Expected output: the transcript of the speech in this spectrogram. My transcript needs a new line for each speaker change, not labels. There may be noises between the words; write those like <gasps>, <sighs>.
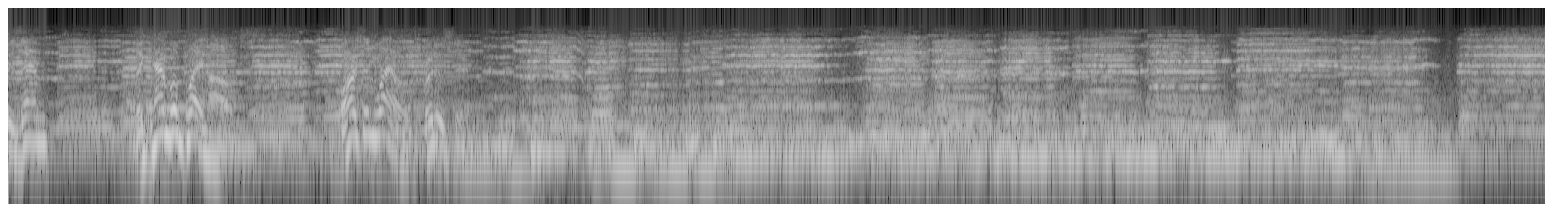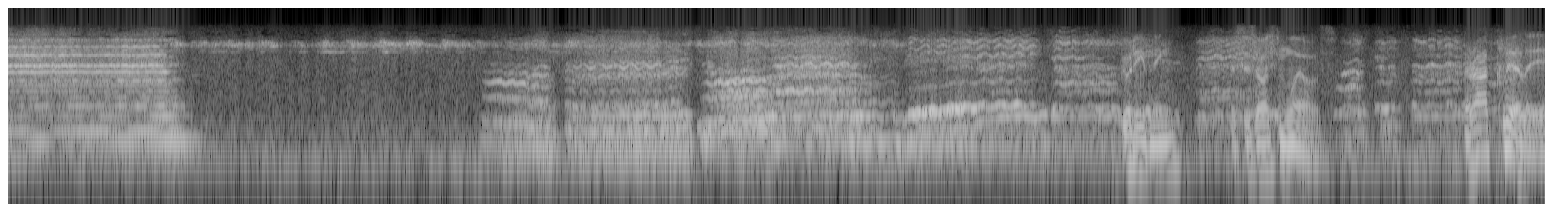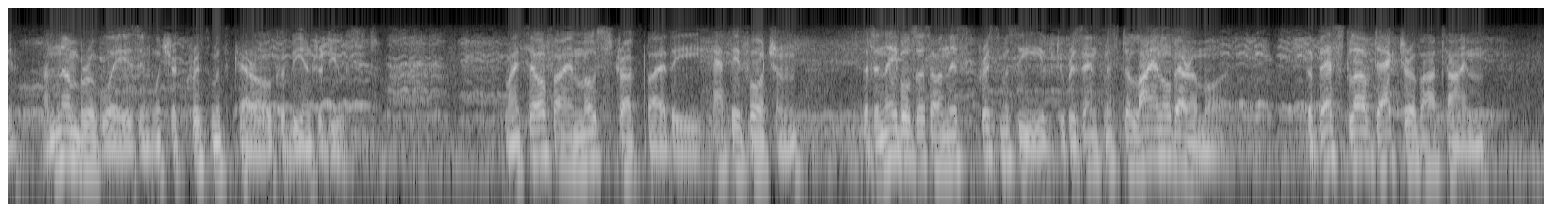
present The Campbell Playhouse. Orson Welles, producer.
In which a Christmas carol could be introduced. Myself, I am most struck by the happy fortune that enables us on this Christmas Eve to present Mr. Lionel Barrymore, the best loved actor of our time,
